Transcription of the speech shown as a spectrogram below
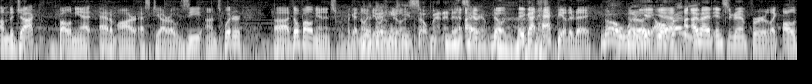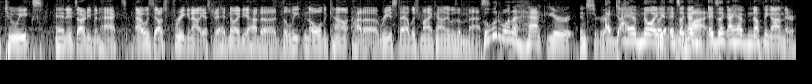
I'm the Jock. Follow me at Adam R S T R O Z on Twitter. Uh, don't follow me on Instagram. I got no idea what I'm doing. He's so bad at I Instagram. have no. It got hacked the other day. no way. Yeah, yeah. Already. I- I've had Instagram for like all of two weeks, and it's already been hacked. I was I was freaking out yesterday. I had no idea how to delete an old account, how to reestablish my account. It was a mess. Who would want to hack your Instagram? I, I have no idea. Like, it's like why? I've, it's like I have nothing on there.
